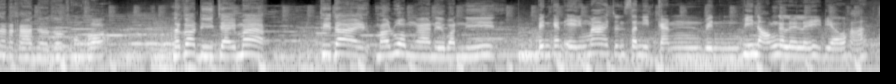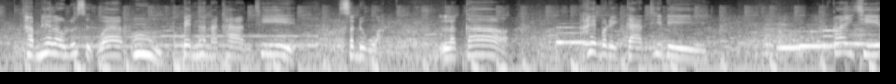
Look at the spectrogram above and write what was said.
ธนาคารธนาคารสงเคราะห์แล้วก็ดีใจมาก ที่ได้มาร่วมงานในวันนี้ เป็นกันเองมากจนสนิทกันเป็นพี่น้องกันเลยเลยทีเดียวค่ะทำให้เรารู้สึกว่าอืมเป็นธนาคารที่สะดวก แล้วก็ให้บริการที่ดี ใกล้ชิด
